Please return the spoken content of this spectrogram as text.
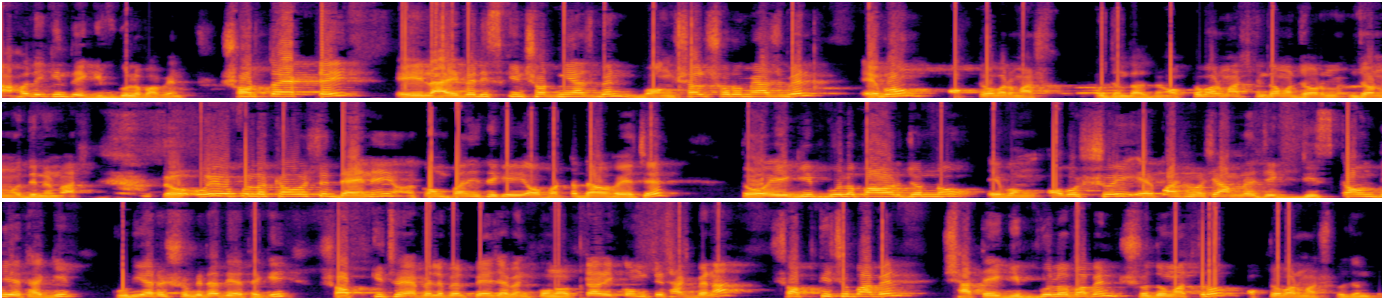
তাহলেই কিন্তু এই গিফটগুলো পাবেন। শর্ত একটাই, এই লাইভের স্ক্রিনশট নিয়ে আসবেন, বংশাল শোরুমে আসবেন এবং অক্টোবর মাস পর্যন্ত আসবেন অক্টোবর মাস কিন্তু আমার জন্ম- জন্মদিনের মাস। তো ওই উপলক্ষে অবশ্যই দেয়নি, কোম্পানি থেকে এই অফারটা দেওয়া হয়েছে। তো এই গিফটগুলো পাওয়ার জন্য এবং অবশ্যই এর পাশাপাশি আমরা যে ডিসকাউন্ট দিয়ে থাকি কুরিয়ারের সুবিধা দিয়ে থাকি, সবকিছু অ্যাভেলেবেল পেয়ে যাবেন। কোনোটারই কমতি থাকবে না। সবকিছু পাবেন, সাথে গিফটগুলো পাবেন শুধুমাত্র অক্টোবর মাস পর্যন্ত।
